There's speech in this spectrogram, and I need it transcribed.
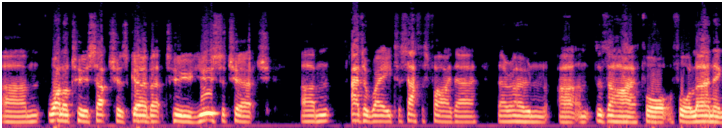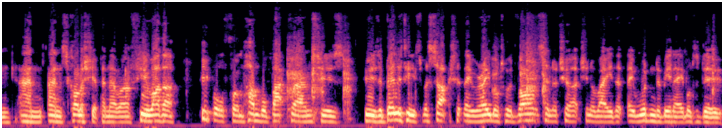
um, one or two, such as Gerbert, who used the church um, as a way to satisfy their their own um, desire for for learning and and scholarship. And there were a few other people from humble backgrounds whose whose abilities were such that they were able to advance in the church in a way that they wouldn't have been able to do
